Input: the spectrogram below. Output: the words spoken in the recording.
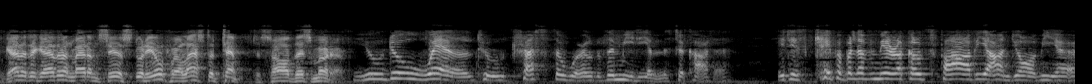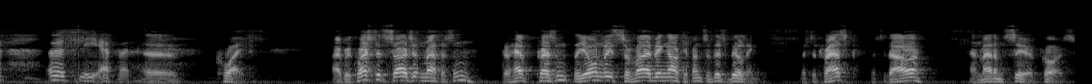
We've gathered together in Madame Sear's studio for a last attempt to solve this murder. You do well to trust the world of the medium, Mr. Carter. It is capable of miracles far beyond your mere earthly effort. Uh, quite. I've requested Sergeant Matheson to have present the only surviving occupants of this building Mr. Trask, Mr. Dower, and Madame Sear, of course.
